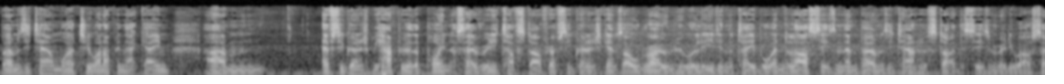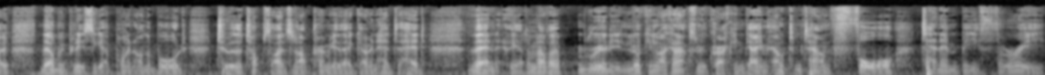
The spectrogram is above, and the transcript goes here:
Bermondsey Town were 2 1 up in that game. Um, FC Greenwich will be happy with a point. I say a really tough start for FC Greenwich against Old Roan, who were leading the table end of last season. Then Bermondsey Town, who have started the season really well, so they'll be pleased to get a point on the board. Two of the top sides in our Premier, they're going head to head. Then we had another really looking like an absolute cracking game. Eltham Town four, 10MB three.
